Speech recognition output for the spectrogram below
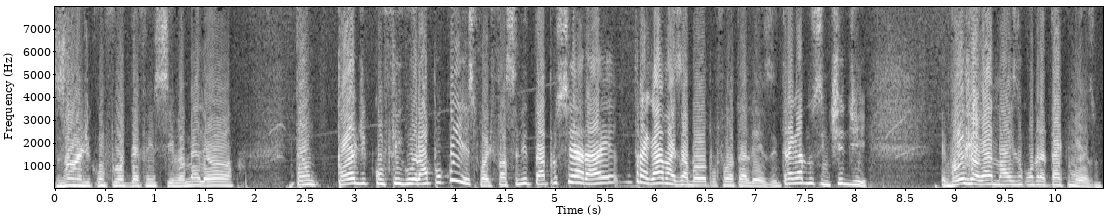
zona de conforto defensiva melhor. Então pode configurar um pouco isso, pode facilitar para o Ceará entregar mais a bola para o Fortaleza. Entregar no sentido de eu vou jogar mais no contra-ataque mesmo.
